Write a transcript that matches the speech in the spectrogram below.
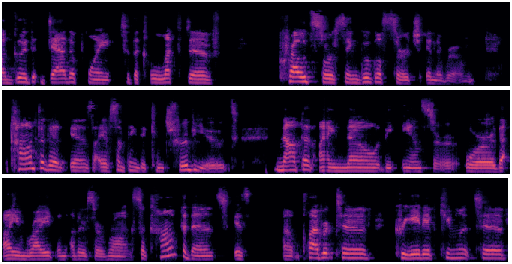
a good data point to the collective crowdsourcing Google search in the room. Confident is I have something to contribute, not that I know the answer or that I am right and others are wrong. So confidence is um, collaborative, creative, cumulative.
